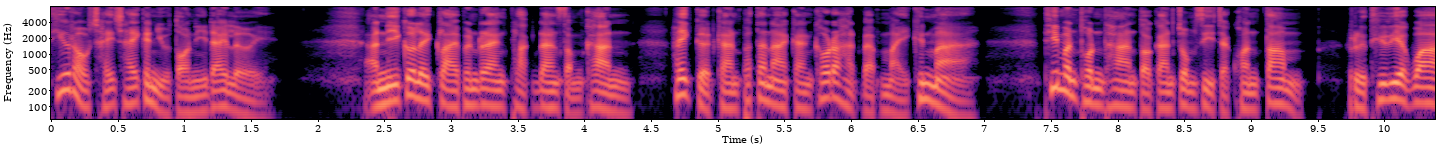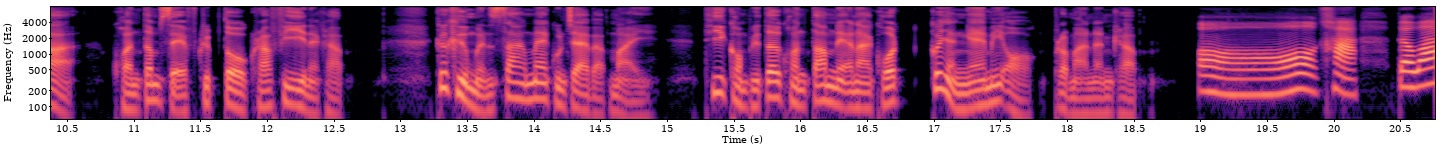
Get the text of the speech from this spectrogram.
ที่เราใช้ใช้กันอยู่ตอนนี้ได้เลย อันนี้ก็เลยกลายเป็นแรงผลักดันสำคัญ ให้เกิดการพัฒนาการเข้ารหัสแบบใหม่ขึ้นมา ที่มันทนทานต่อการโจมตีจากควอนตัมหรือที่เรียกว่าควอนตัมเซฟคริปโตกราฟีนะครับก็คือเหมือนสร้างแม่กุญแจแบบใหม่ ที่คอมพิวเตอร์ควอนตัมในอนาคตก็อย่างแง่ไม่ออกประมาณนั้นครับ อ๋อค่ะ แปลว่า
